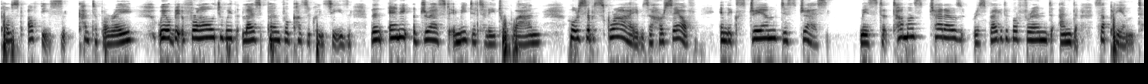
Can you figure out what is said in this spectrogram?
Post Office, Canterbury, will be fraught with less painful consequences than any addressed immediately to one who subscribes herself in extreme distress. Mr. Thomas Traddles' respectful friend and suppliant,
